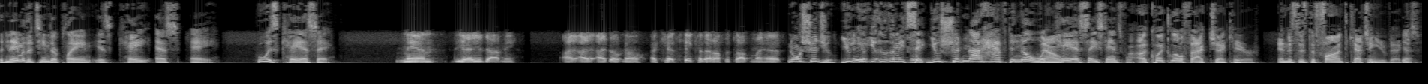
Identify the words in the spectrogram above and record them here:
the name of the team they're playing is KSA. Who is KSA? Man, yeah, you got me. I, I, I don't know. I can't think of that off the top of my head. Nor should you. You, you, you let me say, you should not have to know what Now- KSA stands for. A quick little fact check here, and this is the font catching you, Vic. Yes.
